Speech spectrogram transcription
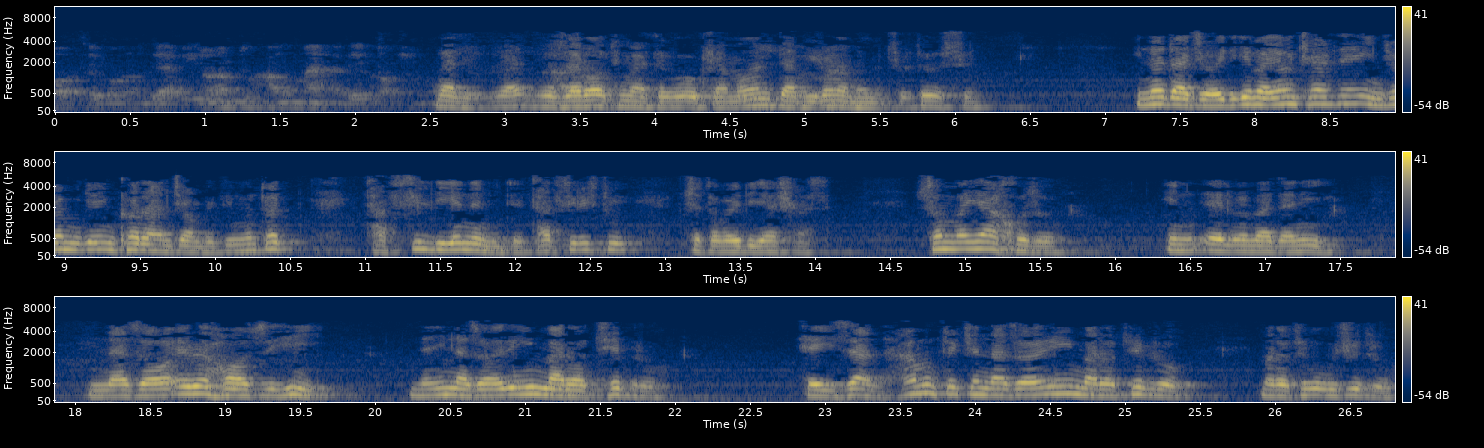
کاتبان و دبیران هم تو همون مرحله حاکمان. بله وزرا تو مرتبه حکمان دبیران هم همینطور درسته. اینا در جای دیگه بیان کرده اینجا میگه این کار رو انجام بدیم اون تا تفصیل دیگه نمیده تفصیلش تو کتابای دیگهش هست. ثم یخذو این علم مدنی نظائر حاضهی یعنی نظائر این مراتب رو. ایزن همونطور که نظائر این مراتب رو مراتب وجود رو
